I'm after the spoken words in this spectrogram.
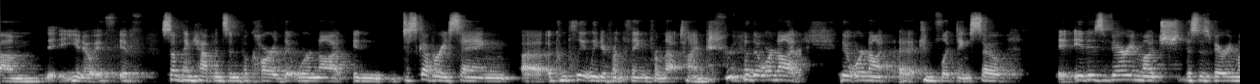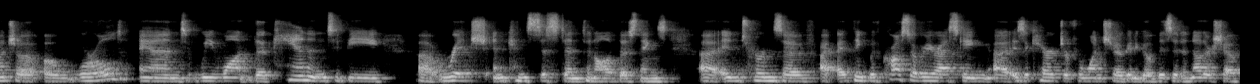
um, you know, if if something happens in Picard that we're not in Discovery saying uh, a completely different thing from that time period, that we're not that we're not uh, conflicting. So it is very much this is very much a, a, world, and we want the canon to be uh, rich and consistent and all of those things. Uh, in terms of, I, I, think with crossover, you're asking, uh, is a character from one show going to go visit another show?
